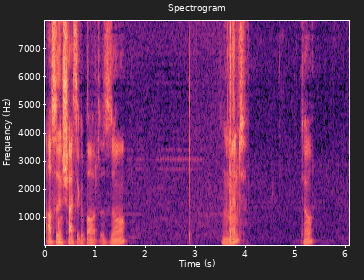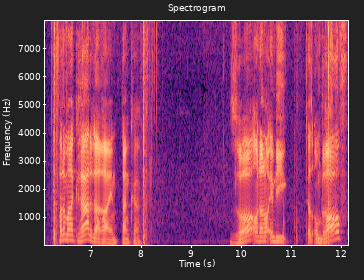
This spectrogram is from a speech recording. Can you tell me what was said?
Außerdem Scheiße gebaut. So. Moment. So. Warte mal gerade da rein. Danke. So, und dann noch eben die, das oben drauf.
